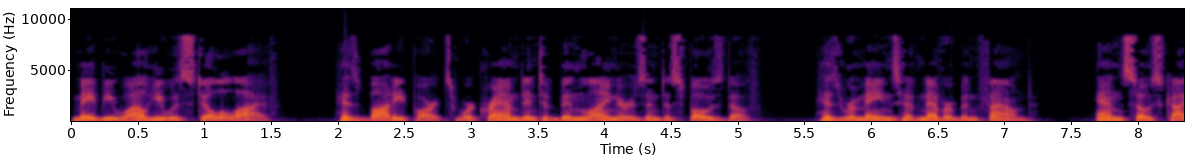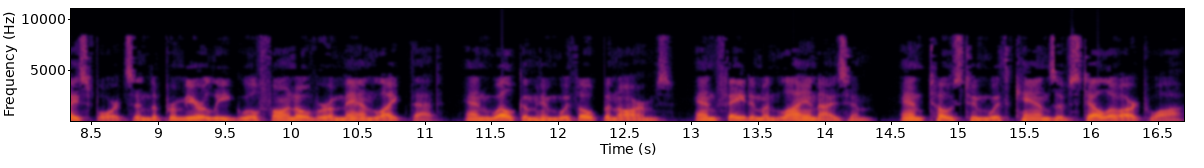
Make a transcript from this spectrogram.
maybe while he was still alive. His body parts were crammed into bin liners and disposed of. His remains have never been found. And so Sky Sports and the Premier League will fawn over a man like that and welcome him with open arms and fade him and lionize him and toast him with cans of Stella Artois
